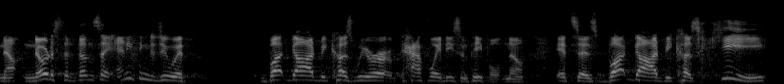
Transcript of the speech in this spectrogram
Now, notice that it doesn't say anything to do with but God because we were halfway decent people. No. It says, but God because He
